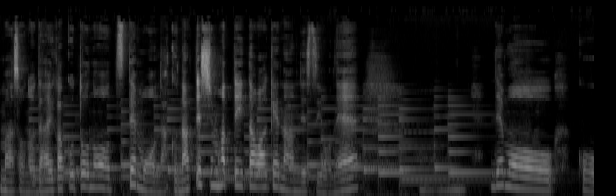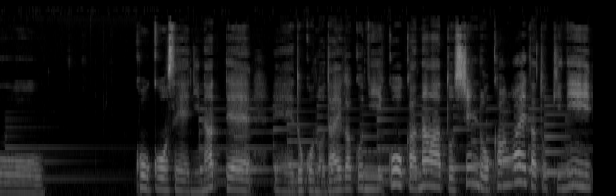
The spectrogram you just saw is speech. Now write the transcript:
まあその大学とのつてもなくなってしまっていたわけなんですよね。でも、こう、高校生になって、えー、どこの大学に行こうかなと進路を考えた時に、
